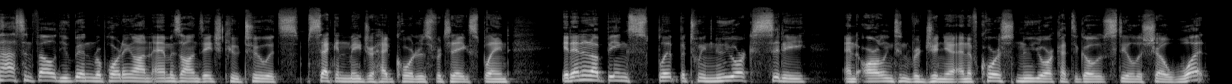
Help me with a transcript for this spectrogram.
Hassenfeld, you've been reporting on Amazon's HQ2, its second major headquarters for Today Explained. It ended up being split between New York City and Arlington, Virginia. And of course, New York had to go steal the show. What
